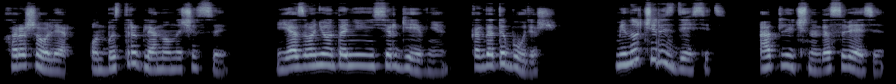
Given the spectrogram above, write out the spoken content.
«Хорошо, Лер», — он быстро глянул на часы. «Я звоню Антонине Сергеевне. Когда ты будешь?» «Минут через десять». Отлично, до связи.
